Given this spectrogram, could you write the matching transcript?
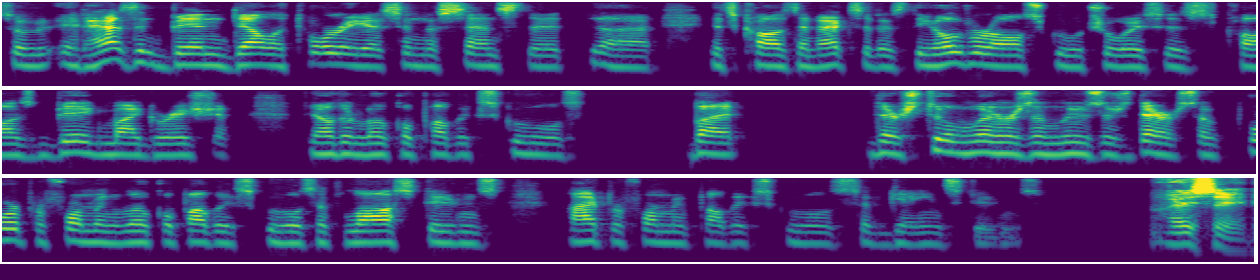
so it hasn't been deleterious in the sense that uh, it's caused an exodus. The overall school choice has caused big migration to other local public schools, but there's still winners and losers there. So, poor performing local public schools have lost students. High performing public schools have gained students. I see.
